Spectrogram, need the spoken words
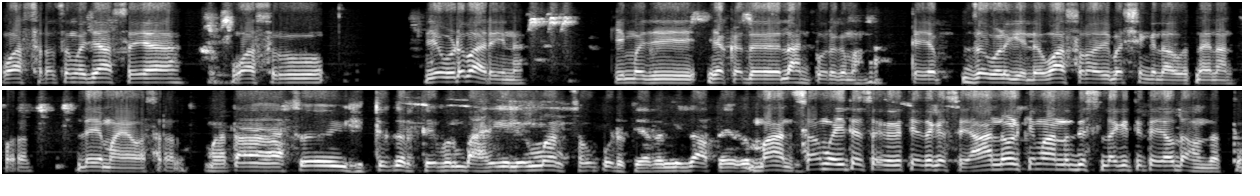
वासराचं म्हणजे असं या वासरू एवढं भारी आहे ना की म्हणजे एखादं लहान पोरग म्हणा त्याच्याजवळ गेलं वासरू अजिबात शिंग लावत नाही लहान पोराला. लय माया वासराला. मग आता असं हित करते पण बाहेर गेले माणसावर पडते आता मी जाता येतो माणसामुळे त्याचं त्याचं कसं आहे अनोळखी माणूस दिसला की ते त्याच्यावर धावून जातो.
